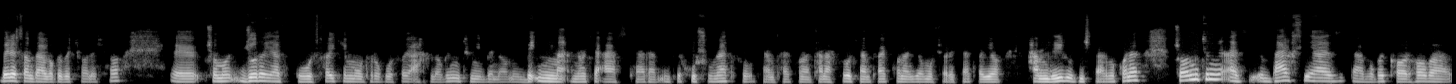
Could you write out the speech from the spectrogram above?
برسم در واقع به چالش ها شما جدای از قرص هایی که منطور قرص های اخلاقی می‌تونید بنامید به این معنا که عرض کردم اینکه خشونت رو کمتر کنن تنفر رو کمتر کنن یا مشارکت و یا همدلی رو بیشتر بکنن شما می‌تونید از برخی از در واقع کارها و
